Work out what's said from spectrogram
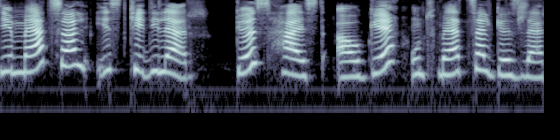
Die Mehrzahl ist Kediler. Göz heißt Auge und Mehrzahl Gözler.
